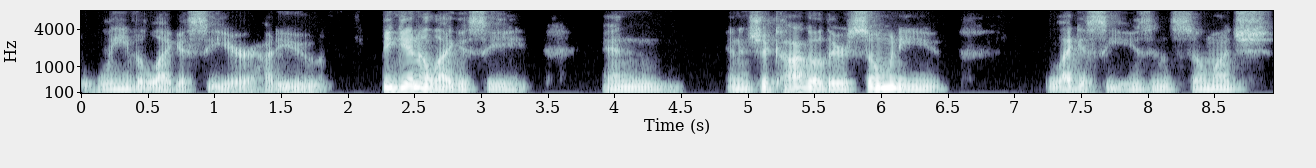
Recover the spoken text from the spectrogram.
leave a legacy or how do you begin a legacy and and in chicago there's so many legacies and so much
